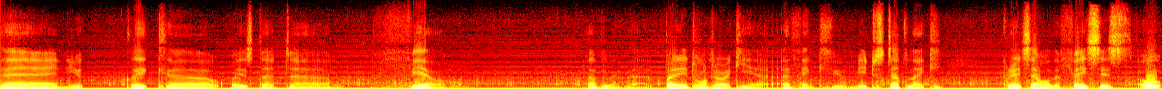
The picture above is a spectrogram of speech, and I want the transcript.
then you click uh, that uh, fill? Something like that but it won't work here. I think you need to start like create some of the faces. Oh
